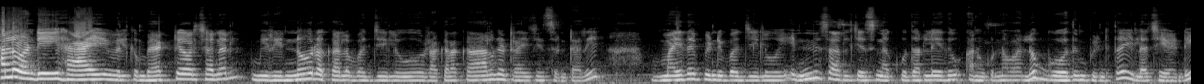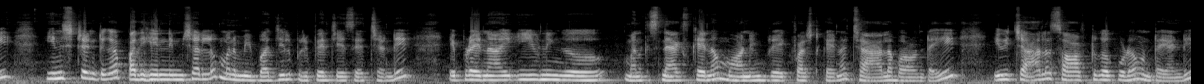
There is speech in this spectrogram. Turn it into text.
హలో అండి hi welcome back to our channel. మీరు ఎన్నో రకాల బజ్జీలు రకరకాలుగా ట్రై చేసి ఉంటారు. మైదా పిండి బజ్జీలు ఎన్నిసార్లు చేసినా కుదరలేదు అనుకున్న వాళ్ళు గోధుమ పిండితో ఇలా చేయండి. ఇన్స్టెంట్గా పదిహేను నిమిషాల్లో మనం ఈ బజ్జీలు ప్రిపేర్ చేసేయచ్చండి. ఎప్పుడైనా ఈవినింగ్ మనకి స్నాక్స్కైనా మార్నింగ్ బ్రేక్ఫాస్ట్కైనా చాలా బాగుంటాయి. ఇవి చాలా సాఫ్ట్గా కూడా ఉంటాయండి.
